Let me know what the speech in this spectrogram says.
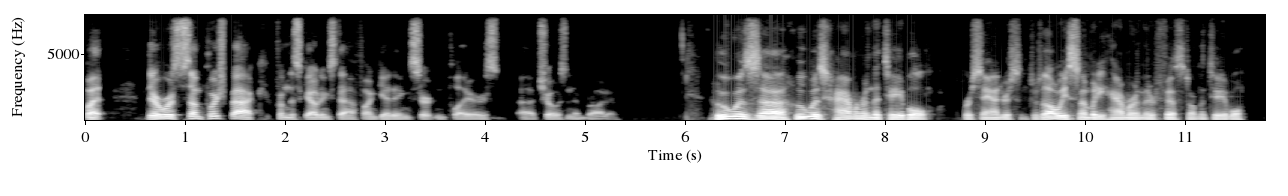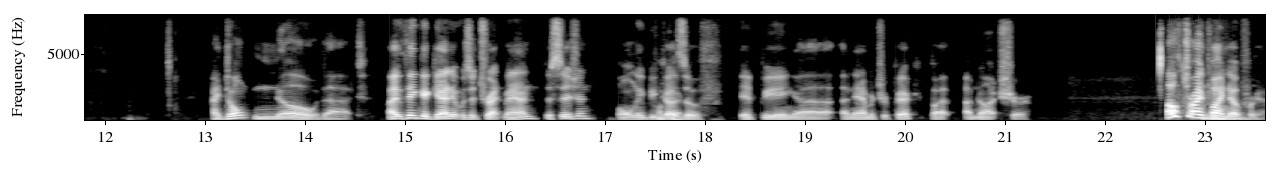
but there was some pushback from the scouting staff on getting certain players uh, chosen and brought in. Who was uh who was hammering the table for Sanderson? There's always somebody hammering their fist on the table. I don't know that. I think again it was a Trent Mann decision only because of it being uh, an amateur pick, but I'm not sure. I'll try and find Well, out for you.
